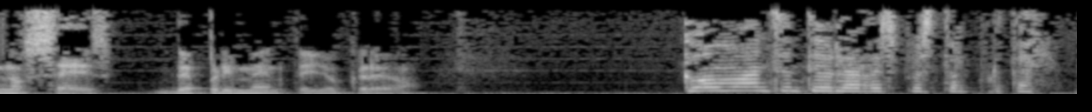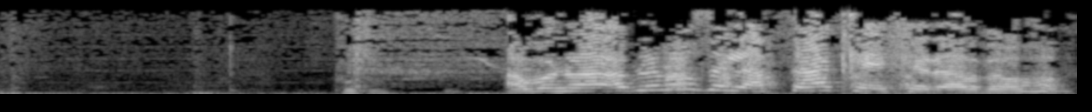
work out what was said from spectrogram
no sé, es deprimente, yo creo. ¿Cómo han sentido la respuesta al portal? Pues, Ah, bueno, hablemos del ataque, Gerardo.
